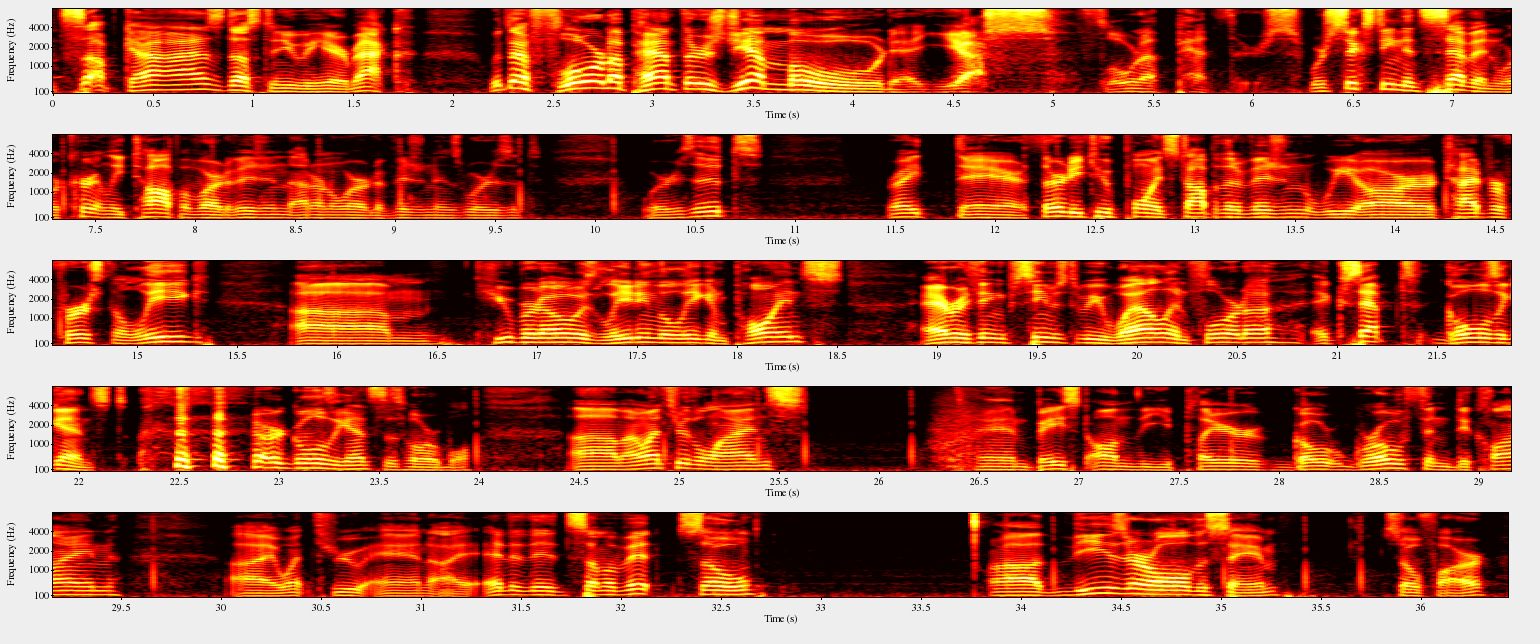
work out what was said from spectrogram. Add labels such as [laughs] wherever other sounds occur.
What's up, guys? Dustin Yewy here, back with the Florida Panthers GM mode. Yes, Florida Panthers. We're 16 and 7. We're currently top of our division. I don't know where our division is. Where is it? Where is it? Right there. 32 points, top of the division. We are tied for first in the league. Um, Huberdeau is leading the league in points. Everything seems to be well in Florida, except goals against. [laughs] our goals against is horrible. Um, I went through the lines, and based on the player growth and decline, I went through and I edited some of it. So uh, these are all the same so far.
